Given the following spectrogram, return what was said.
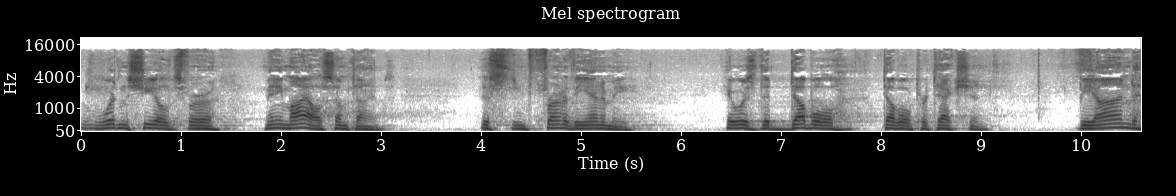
wooden shields for many miles sometimes, just in front of the enemy. It was the double, double protection. Beyond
